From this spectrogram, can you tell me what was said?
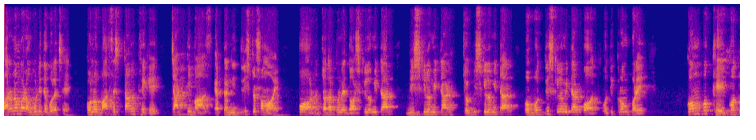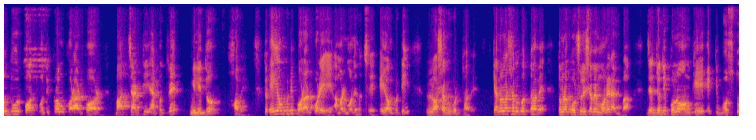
বারো নম্বর অঙ্কটিতে বলেছে, কোনো বাস স্ট্যান্ড থেকে চারটি বাস একটা নির্দিষ্ট সময় পর যথাক্রমে দশ কিলোমিটার বিশ কিলোমিটার, চব্বিশ কিলোমিটার ও বত্রিশ কিলোমিটার পথ অতিক্রম করে কমপক্ষে কত দূর পথ অতিক্রম করার পর বাচ্চারটি একত্রে মিলিত হবে। তো এই অঙ্কটি পড়ার পরে আমার মনে হচ্ছে এই অঙ্কটি লসাগু করতে হবে। কেন লসাগু করতে হবে? তোমরা কৌশল হিসাবে মনে রাখবা যে যদি কোনো অঙ্কে একটি বস্তু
